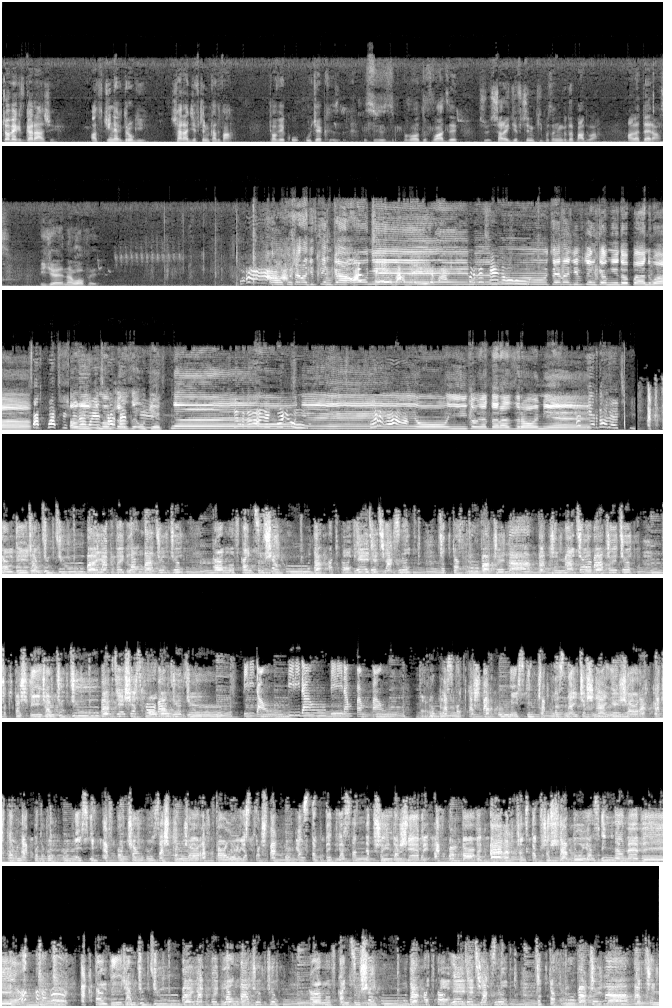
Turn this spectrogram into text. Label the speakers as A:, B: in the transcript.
A: Człowiek z garaży. Odcinek drugi. Szara dziewczynka 2. Człowiek u- uciekł z, z, z, od władzy sz- szarej dziewczynki, poza nim go dopadła. Ale teraz idzie na łowy. O, to szara dziewczynka! O nie! Mamo, Szara dziewczynka mnie dopadła! Ale jeszcze mam szansę uciec! Nie! Nie! Oj, co ja teraz zrobię?
B: A kto widział dziób dziuba, jak wygląda dziób? Komu w końcu się uda odpowiedzieć jak znud? Czy to fruwa, czy lata, czy ma dzioba, czy dziób? Czy ktoś widział dziuba, gdzie się schował dziób w parku miejskim, czaple znajdziesz na jeziorach, kaczkę na podwórku miejskim, a w pociągu zaś kędziora w polu jest po czwarku gęsto, gdy wiosenne przyjdą siebie, a w portowych barach często przesiadują zwinne mewy. A kto widział dziób dziuba, jak wygląda dziób? Komu w końcu się uda odpowiedzieć jak znud? Czy to fruwa, czy lata, czy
